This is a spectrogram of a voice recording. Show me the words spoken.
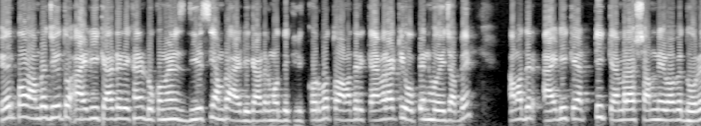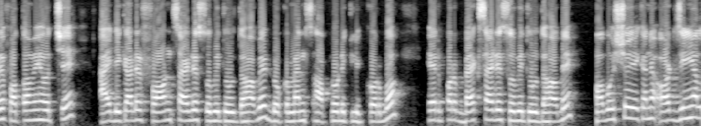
এরপর আমরা যেহেতু আইডি কার্ডের এখানে ডকুমেন্টস দিয়েছি, আমরা আইডি কার্ডের মধ্যে ক্লিক করব। তো আমাদের ক্যামেরাটি ওপেন হয়ে যাবে। আমাদের আইডি কার্ডটি ক্যামেরার সামনে এভাবে ধরে প্রথমে হচ্ছে আইডি কার্ডের ফ্রন্ট সাইডে ছবি তুলতে হবে ডকুমেন্টস আপলোডে ক্লিক করব, এরপর ব্যাক সাইডে ছবি তুলতে হবে। অবশ্যই এখানে অরিজিনাল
